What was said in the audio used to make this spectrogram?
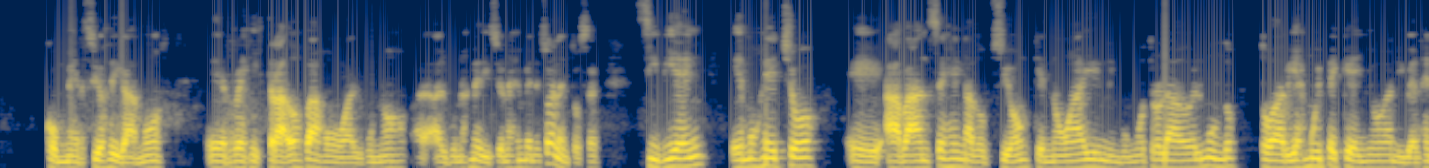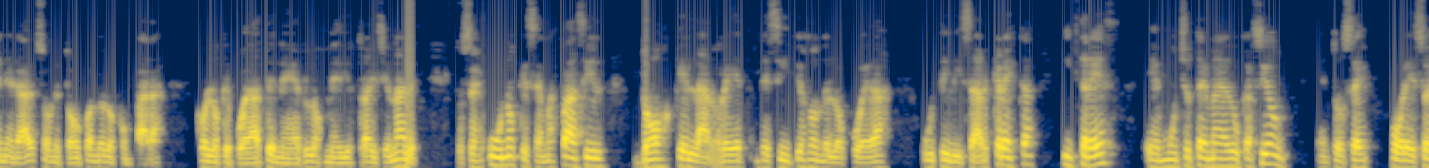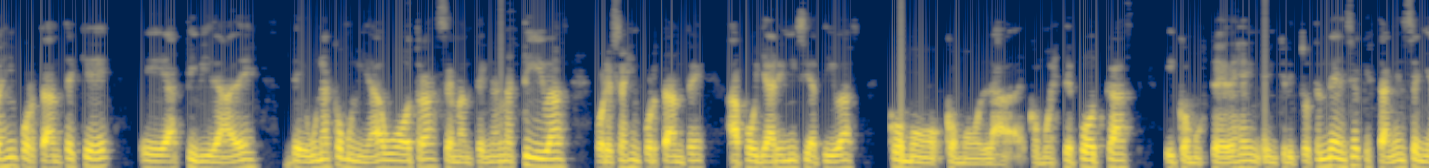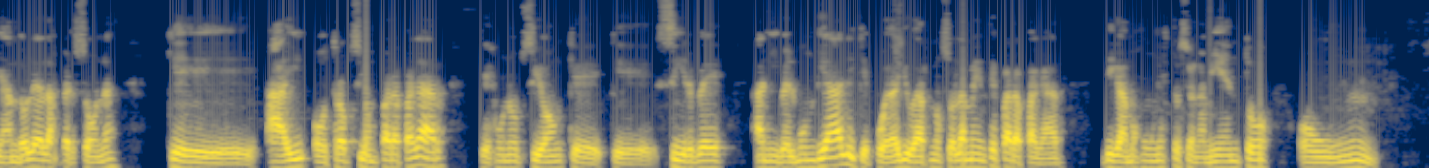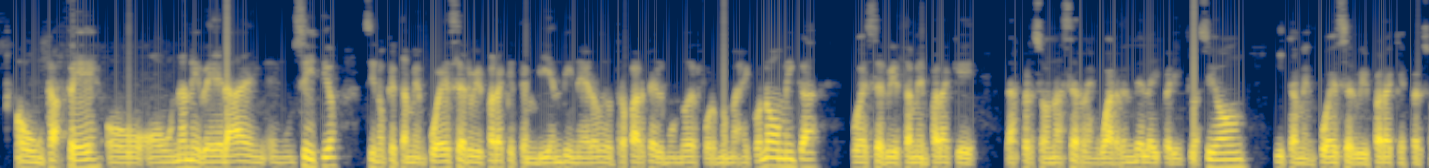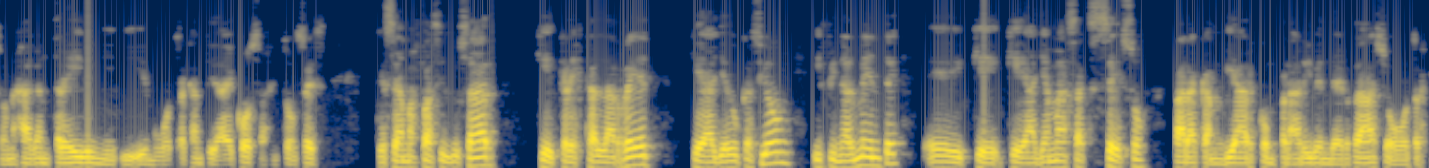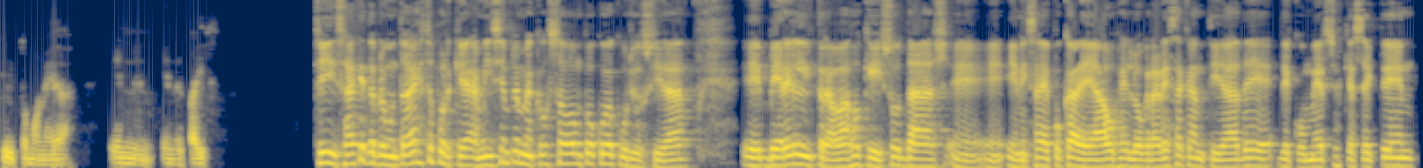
comercios, digamos, eh, registrados bajo algunos, algunas mediciones en Venezuela. Entonces, si bien hemos hecho eh, avances en adopción que no hay en ningún otro lado del mundo, todavía es muy pequeño a nivel general, sobre todo cuando lo comparas con lo que pueda tener los medios tradicionales. Entonces, uno, que sea más fácil, Dos, que la red de sitios donde lo puedas utilizar crezca. Y tres, eh, mucho tema de educación. Entonces, por eso es importante que eh, actividades de una comunidad u otra se mantengan activas. Por eso es importante apoyar iniciativas como, como, la, como este podcast y como ustedes en, en Cripto Tendencia, que están enseñándole a las personas que hay otra opción para pagar, que es una opción que, que sirve a nivel mundial y que pueda ayudar no solamente para pagar, digamos, un estacionamiento o un, o un café o, una nevera en, en, un sitio, sino que también puede servir para que te envíen dinero de otra parte del mundo de forma más económica, puede servir también para que las personas se resguarden de la hiperinflación y también puede servir para que personas hagan trading y, otra cantidad de cosas. Entonces, que sea más fácil de usar, que crezca la red, que haya educación y finalmente eh, que, haya más acceso para cambiar, comprar y vender Dash o otras criptomonedas en, el país. Sí, sabes que te preguntaba esto porque a mí siempre me ha causado un poco de curiosidad eh, ver el trabajo que hizo Dash eh, en esa época de auge, lograr esa cantidad de, de comercios que acepten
